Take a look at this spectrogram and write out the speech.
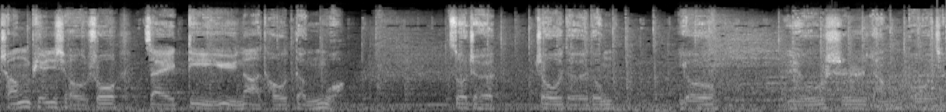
长篇小说《在地狱那头等我》，作者周德东，由刘诗阳播讲，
